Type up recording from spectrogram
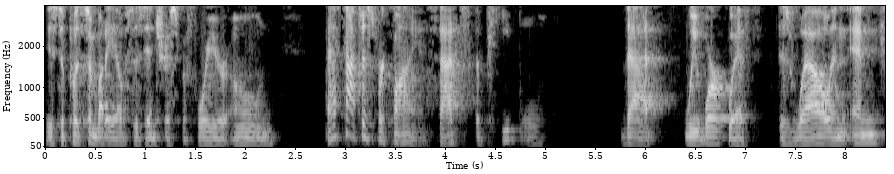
is to put somebody else's interest before your own. That's not just for clients. That's the people that we work with as well. And, and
